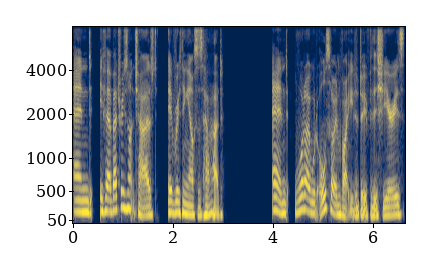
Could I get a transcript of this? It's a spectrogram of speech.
And if our battery's not charged, everything else is hard. And what I would also invite you to do for this year is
